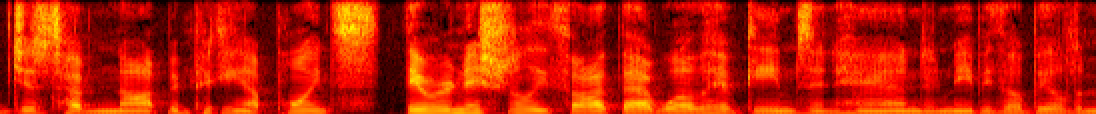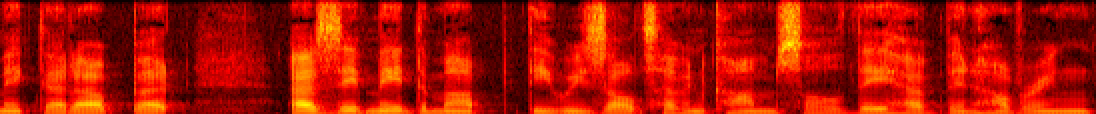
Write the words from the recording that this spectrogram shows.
just have not been picking up points. They were initially thought that, well, they have games in hand and maybe they'll be able to make that up, but as they've made them up, the results haven't come, so they have been hovering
